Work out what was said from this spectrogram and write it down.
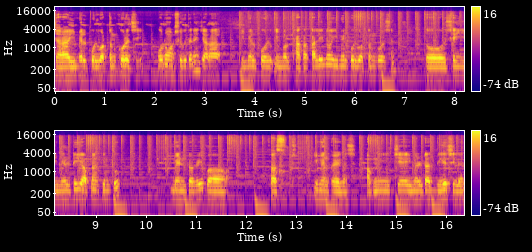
যারা ইমেল পরিবর্তন করেছি, কোনো অসুবিধা নেই, যারা ইমেল ইমেল থাকাকালীনও ইমেল পরিবর্তন করেছেন, তো সেই ইমেলটি আপনার কিন্তু মেন্টরি বা ফার্স্ট ইমেল হয়ে গেছে। আপনি যে ইমেলটা দিয়েছিলেন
